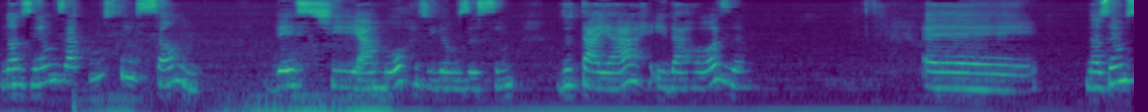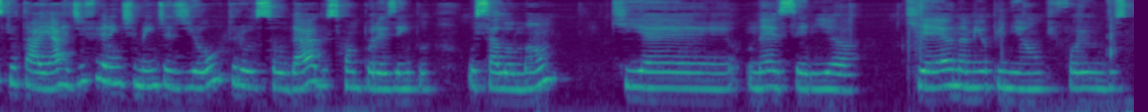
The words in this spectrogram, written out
nós vemos a construção deste amor, digamos assim, do Tayar e da Rosa, é, nós vemos que o Tayar, diferentemente de outros soldados, como por exemplo o Salomão, que é, né, seria, que é, na minha opinião, que foi um dos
